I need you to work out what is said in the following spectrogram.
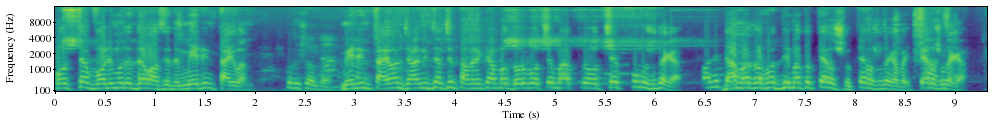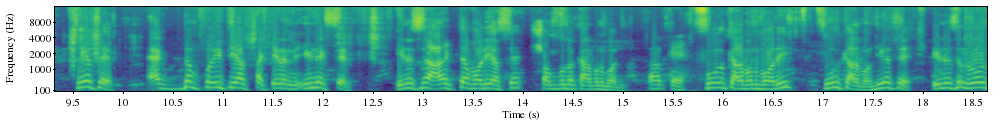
প্রত্যেক বডির মধ্যে দেওয়া আছে মেড ইন তাইওয়ান খুবই সুন্দর। মেড ইন তাইওয়ান যারা নিতে চাচ্ছেন তাদেরকে আমরা ধরবো হচ্ছে মাত্র হচ্ছে পনেরোশো টাকা। দামা কাপড় দিয়ে মাত্র তেরোশো তেরোশো টাকা ভাই তেরোশো টাকা। ঠিক আছে? একদম পুরো ইতিহাস সাক্ষী ইউনেক্সের ইউনেক্সের আরেকটা বডি আছে সম্পূর্ণ carbon body okay. Full carbon body full carbon ঠিক আছে? ইউনেক্সের রোজ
